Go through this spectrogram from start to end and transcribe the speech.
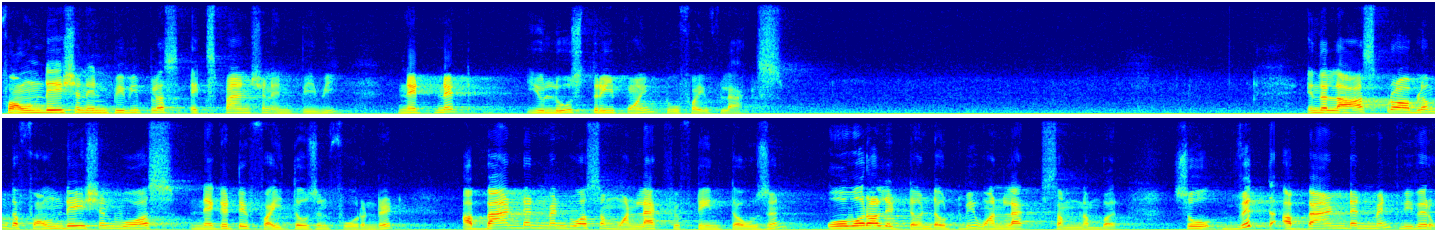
Foundation NPV plus expansion NPV. Net net you lose 3.25 lakhs. In the last problem, the foundation was negative 5400, abandonment was some 1 lakh 15,000, overall it turned out to be 1 lakh some number. So, with abandonment, we were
